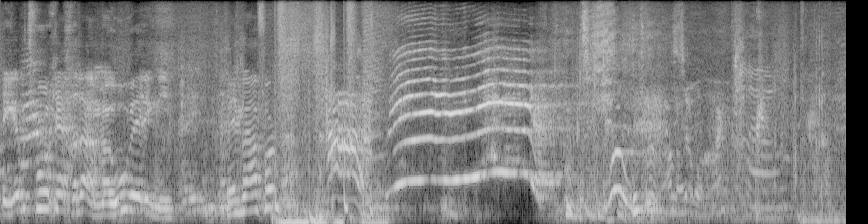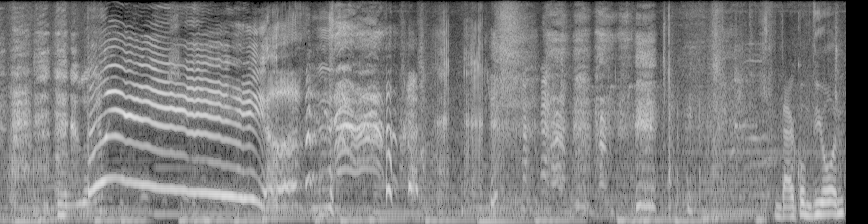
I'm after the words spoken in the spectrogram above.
Ik heb het vorig jaar gedaan, maar hoe weet ik niet. Ben je er klaar voor? Daar komt Dion.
